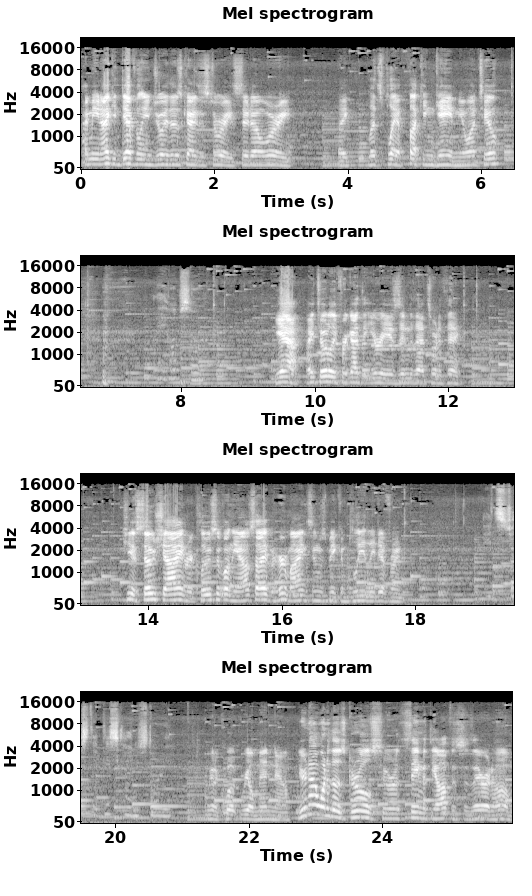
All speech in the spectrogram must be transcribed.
I mean, I can definitely enjoy those kinds of stories, so don't worry. Like, let's play a fucking game. You want to? I hope so. Yeah, I totally forgot that Yuri is into that sort of thing. She is so shy and reclusive on the outside, but her mind seems to be completely different. It's just that this kind of story. I'm gonna quote real men now. You're not one of those girls who are the same at the office as they are at home.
